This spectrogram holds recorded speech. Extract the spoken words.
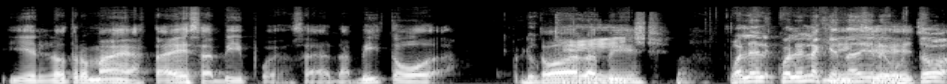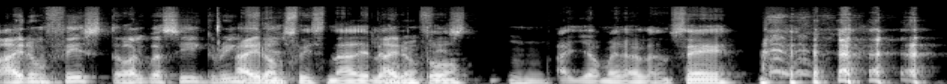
y, el otro más, hasta esa vi, pues. O sea, las vi todas. Todas las vi. ¿Cuál es, ¿Cuál es la que a nadie le gustó? ¿Iron Fist o algo así? Iron Fist, nadie le gustó. Ay, yo me la lancé.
